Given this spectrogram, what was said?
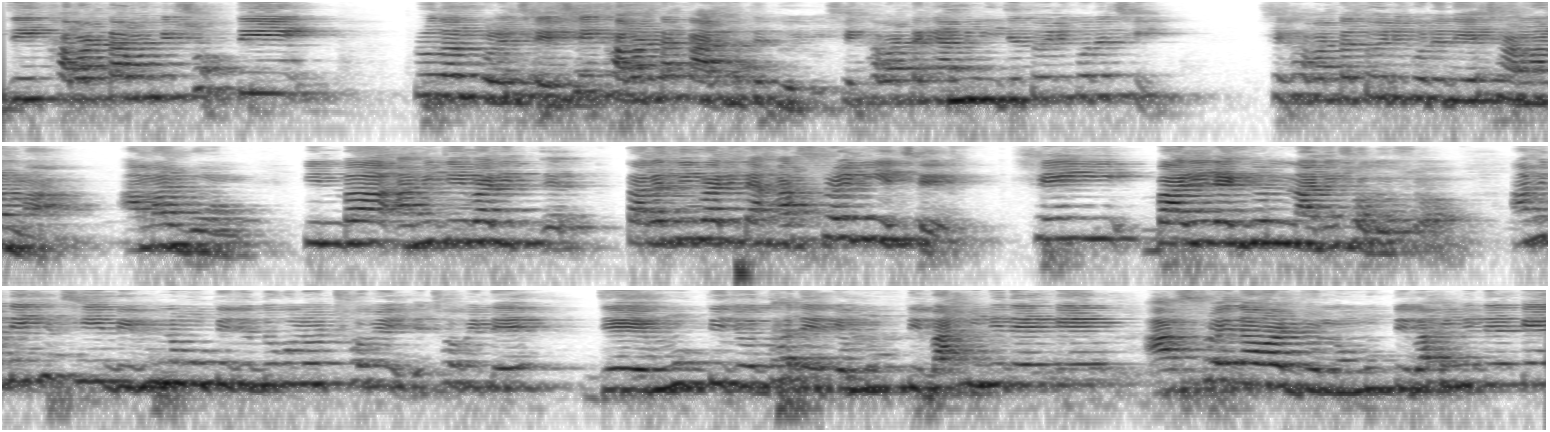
যে খাবারটা আমাকে শক্তি প্রদান করেছে, সেই খাবারটা কার হাতে তৈরি? সেই খাবারটাকে আমি নিজে তৈরি করেছি? সেই খাবারটা তৈরি করে দিয়েছে আমার মা, আমার বোন। কিংবা আমি যে বাড়িতে, তারা যে বাড়িতে আশ্রয় নিয়েছে, সেই বাড়ির একজন নারী সদস্য। দেখেছি বিভিন্ন মুক্তিযুদ্ধগুলোর ছবি, ছবিতে যে মুক্তিযোদ্ধাদেরকে মুক্তি বাহিনীদেরকে আশ্রয় দেওয়ার জন্য মুক্তি বাহিনীদেরকে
